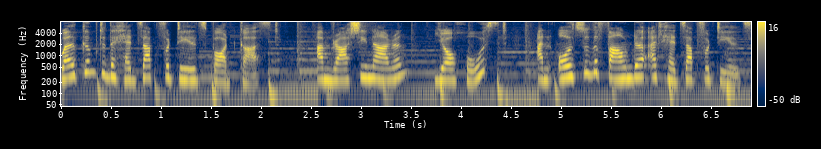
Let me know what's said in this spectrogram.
Welcome to the Heads Up for Tails podcast. I'm Rashi Narang, your host, and also the founder at Heads Up for Tails.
